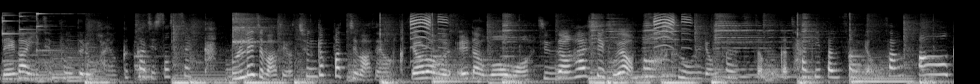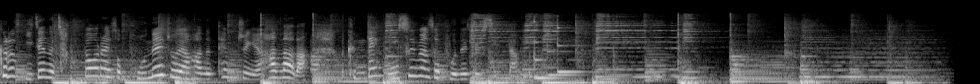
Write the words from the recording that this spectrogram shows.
내가 이 제품들을 과연 끝까지 썼을까? 놀리지 마세요. 충격받지 마세요. 여러분 일단 워워 진정하시고요. 아, 저 오늘 영상 진짜 뭔가 자기 반성 영상? 아, 그래서 이제는 작별해서 보내줘야 하는 템 중에 하나다. 근데 웃으면서 보내줄 수 있다.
